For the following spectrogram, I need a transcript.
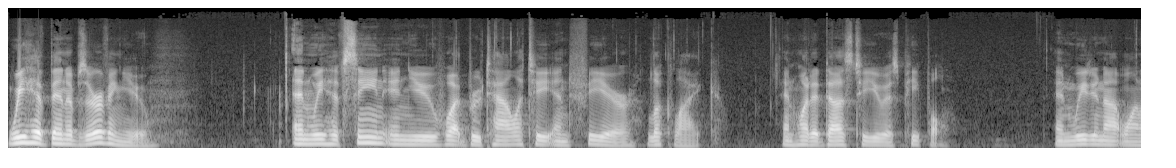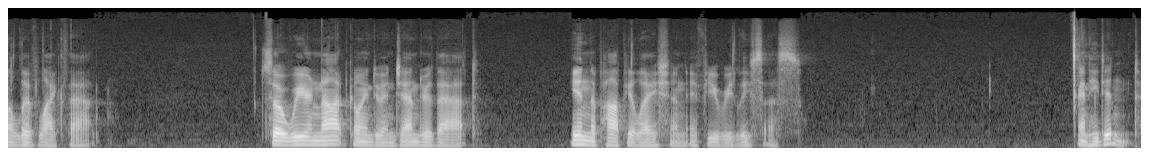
We have been observing you, and we have seen in you what brutality and fear look like, and what it does to you as people. And we do not want to live like that. So we are not going to engender that in the population if you release us. And he didn't.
